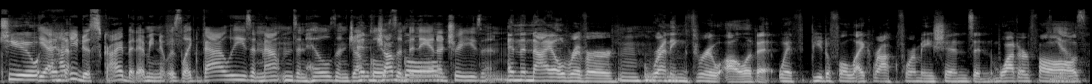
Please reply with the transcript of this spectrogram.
to. Yeah, and, how do you describe it? I mean, it was like valleys and mountains and hills and jungles and, jungle banana trees and, and the Nile River Mm-hmm. running through all of it with beautiful like rock formations and waterfalls. Yeah.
